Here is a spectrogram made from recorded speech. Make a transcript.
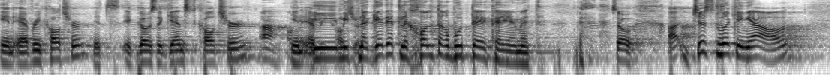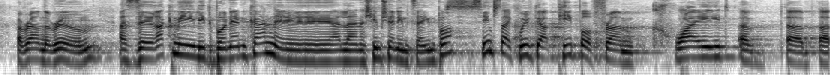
in every culture. It's, it goes against culture in every היא culture. מתנגדת לכל תרבות אה, קיימת. So, uh, just looking out around the room, אז אה, רק מלהתבונן כאן אה, על האנשים שנמצאים פה, seems like we've got people from quite a, a, a,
